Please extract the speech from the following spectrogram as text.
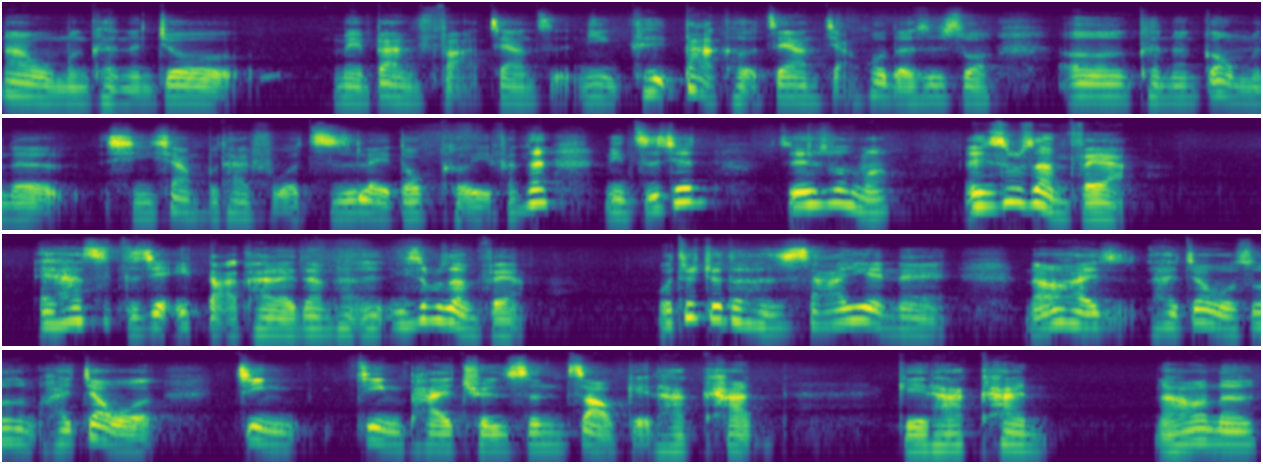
那我们可能就。没办法这样子，你可以大可这样讲，或者是说，呃，可能跟我们的形象不太符合之类都可以。反正你直接直接说什么，你是不是很肥啊？哎，他是直接一打开来这样看，你是不是很肥啊？我就觉得很傻眼呢。然后还还叫我说什么，还叫我竞竞拍全身照给他看，给他看。然后呢，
